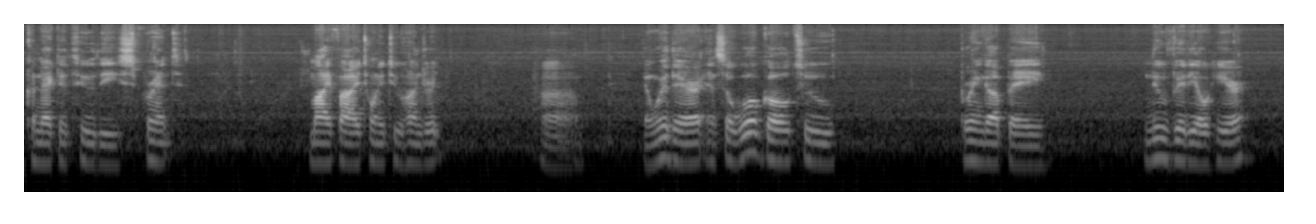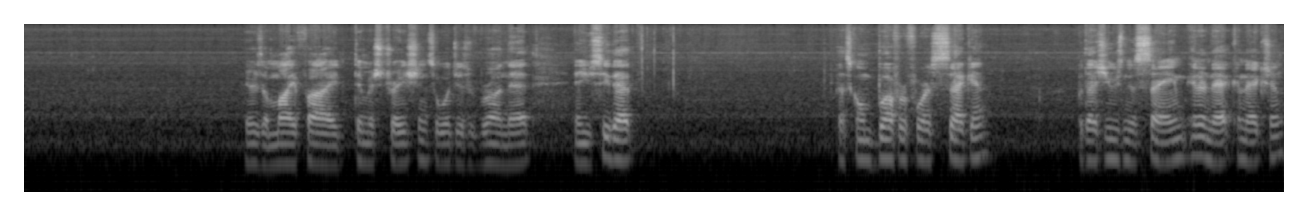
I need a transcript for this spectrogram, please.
connected to the Sprint MiFi 2200. Um, and we're there. And so we'll go to bring up a new video here. Here's a MiFi demonstration, so we'll just run that. And you see that that's going to buffer for a second, but that's using the same internet connection.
